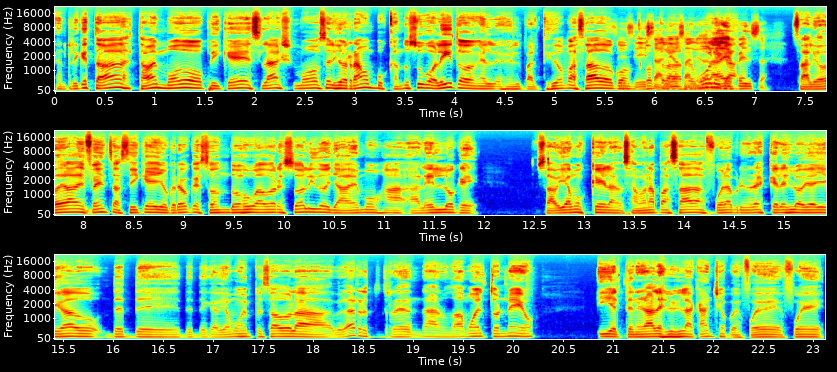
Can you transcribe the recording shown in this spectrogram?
Enrique estaba, estaba en modo Piqué slash modo Sergio Ramos buscando su golito en el, en el partido pasado con- Sí, sí, contra salió, la salió de la defensa. salió de la defensa, así que yo creo que son dos jugadores sólidos. Ya vemos a, a lo que sabíamos que la semana pasada fue la primera vez que lo había llegado desde, desde que habíamos empezado la, ¿verdad? Re- reanudamos el torneo y el tener a Leslo en la cancha pues fue, fue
